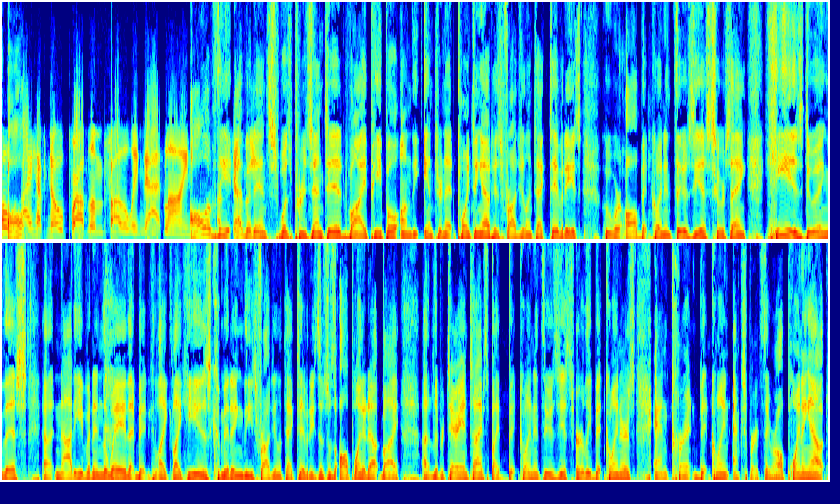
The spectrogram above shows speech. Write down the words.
oh, all- I have no problem following that line. All of the evidence was presented by people on the internet pointing out his fraudulent activities, who were all Bitcoin enthusiasts who were saying he is doing this uh, not even in the way that Bit like like he is committing these fraudulent activities. This was all pointed out by uh, libertarian types, by Bitcoin enthusiasts, early Bitcoiners, and current Bitcoin experts. They were all pointing out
